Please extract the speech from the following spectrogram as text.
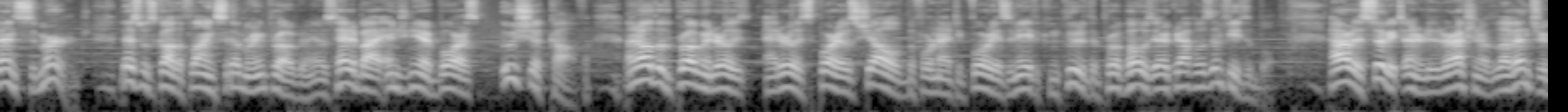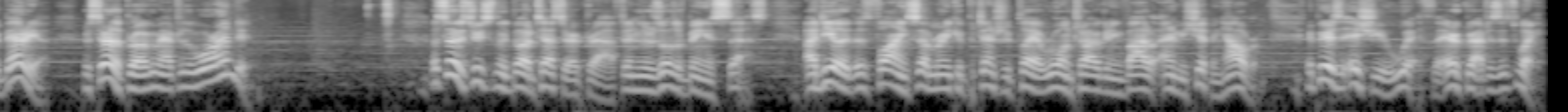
then submerge. This was called the Flying Submarine Program. It was headed by engineer Boris Ushakov, and although the program had early, had early support, it was shelved before 1940 as the Navy concluded the proposed aircraft was infeasible. However, the Soviets under the direction of Lavrentiy Beria, restarted the program after the war ended. The Soviets recently built a test aircraft, and the results are being assessed. Ideally, this flying submarine could potentially play a role in targeting vital enemy shipping. However, it appears the issue with the aircraft is its weight.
